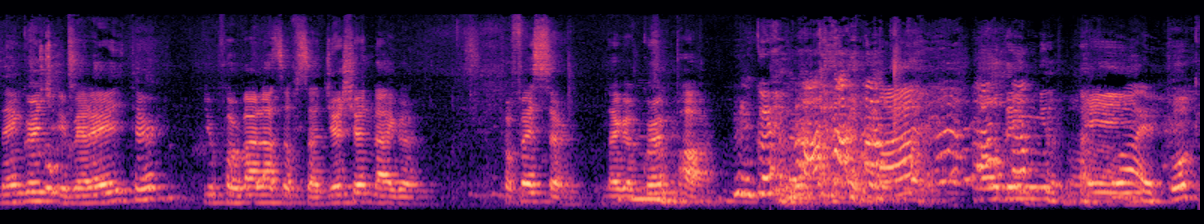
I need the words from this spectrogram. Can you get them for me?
language evaluator, you provide lots of suggestions like a professor, like a grandpa, Grandpa. holding a Why? book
